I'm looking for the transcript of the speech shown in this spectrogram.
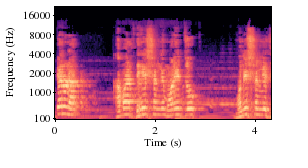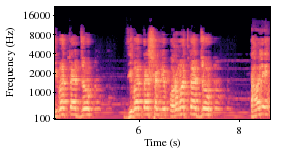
কেননা, আমার দেহের সঙ্গে মনের যোগ, মনের সঙ্গে জীবাত্মার যোগ, জীবাত্মার সঙ্গে পরমাত্মার যোগ, তাহলে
